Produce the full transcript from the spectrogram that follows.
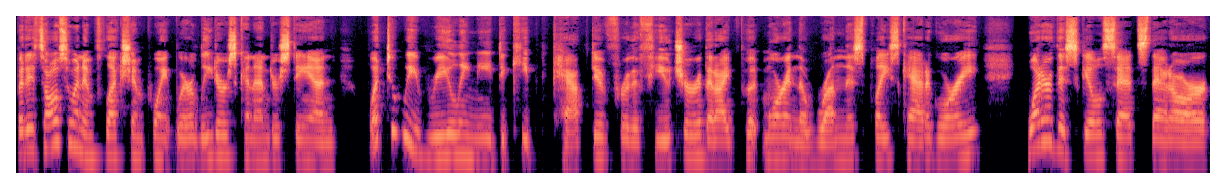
but it's also an inflection point where leaders can understand what do we really need to keep captive for the future that I put more in the run this place category? What are the skill sets that are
